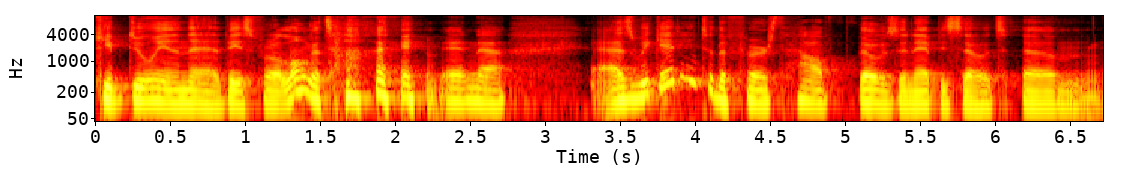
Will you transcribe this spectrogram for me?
keep doing uh, this for a longer time. and uh, as we get into the first half dozen episodes, um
